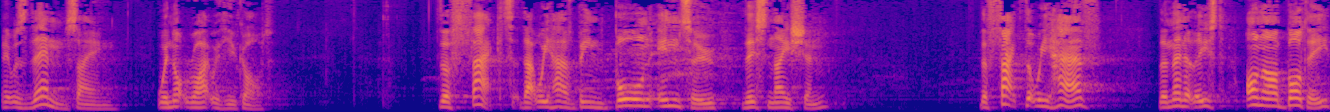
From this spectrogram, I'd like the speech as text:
It was them saying, we're not right with you, God. The fact that we have been born into this nation, the fact that we have, the men at least, on our body,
